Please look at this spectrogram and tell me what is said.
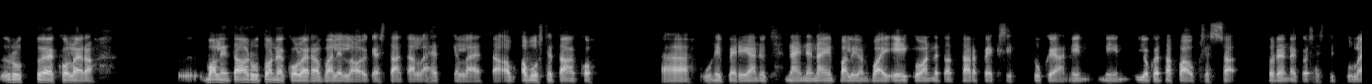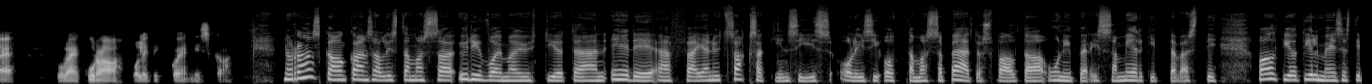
rutto ja kolera, valinta on ruton ja koleran välillä oikeastaan tällä hetkellä, että avustetaanko Uniperia nyt näin ja näin paljon vai eikö anneta tarpeeksi tukea, niin, niin joka tapauksessa todennäköisesti tulee tulee kuraa poliitikkojen niskaan. No Ranska on kansallistamassa ydinvoimayhtiötään EDF ja nyt Saksakin siis olisi ottamassa päätösvaltaa Uniperissa merkittävästi. Valtiot ilmeisesti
